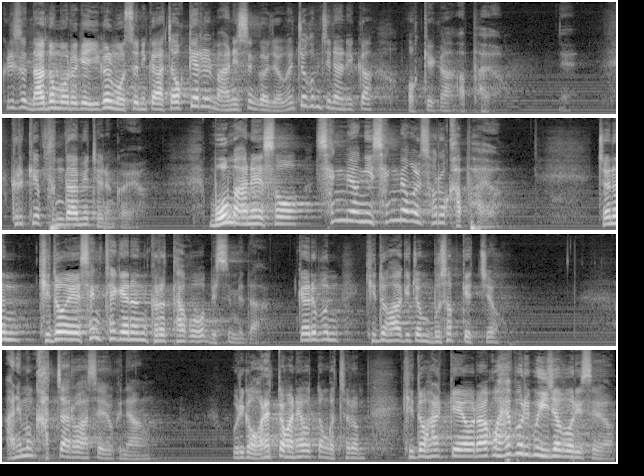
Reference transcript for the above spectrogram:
그래서 나도 모르게 이걸 못 쓰니까 어깨를 많이 쓴 거죠. 조금 지나니까 어깨가 아파요. 네. 그렇게 분담이 되는 거예요. 몸 안에서 생명이 생명을 서로 갚아요. 저는 기도의 생태계는 그렇다고 믿습니다. 그러니까 여러분 기도하기 좀 무섭겠죠? 아니면 가짜로 하세요, 그냥. 우리가 오랫동안 해왔던 것처럼 기도할게요라고 해버리고 잊어버리세요.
